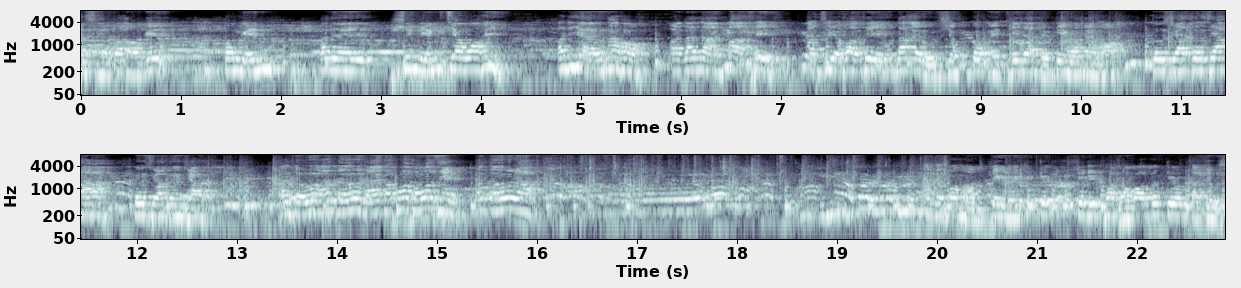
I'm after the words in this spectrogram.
真正是啊，到后日，当然，咱的心灵真欢喜。啊，你也有那吼，啊，咱也肉体，啊，只有肉体有，咱有相当的体力就对安尼吼。多谢多谢啊，多谢多谢。安德安德，来个拍拍我先，安德啦。安尼我嘛叫你叫叫你拍头，我叫大叫声。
